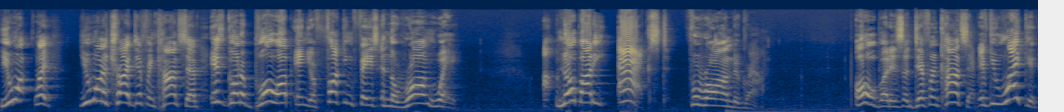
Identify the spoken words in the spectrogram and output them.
You want, like, you want to try different concept, it's going to blow up in your fucking face in the wrong way. Uh, nobody asked for Raw Underground. Oh, but it's a different concept. If you like it,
